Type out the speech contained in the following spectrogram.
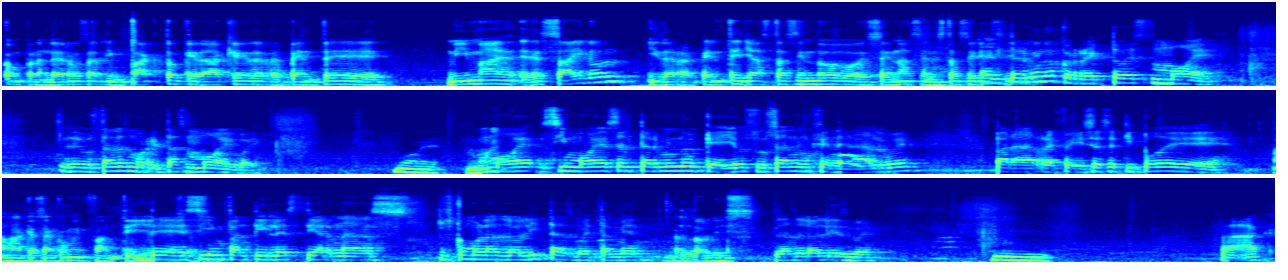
comprender, o sea, el impacto que da que de repente Mima es idol y de repente ya está haciendo escenas en esta serie. El término correcto es moe. Le gustan las morritas moe, güey. Bien. Muy- Moe, sí, moe es el término que ellos usan en general, güey, para referirse a ese tipo de, Ajá, que sean como infantiles. de sí, infantiles, tiernas, pues como las lolitas, güey, también. el dolis. Las lolis, güey. Fuck.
